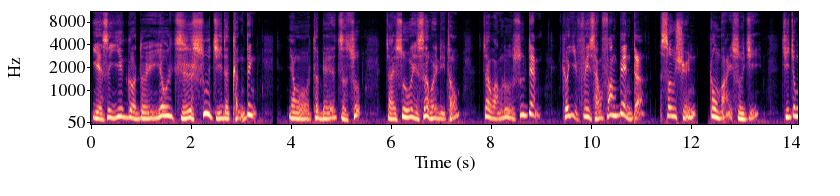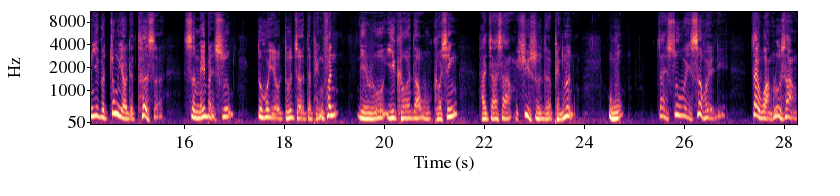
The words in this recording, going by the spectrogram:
也是一个对优质书籍的肯定。让我特别指出，在数位社会里头，在网络书店。可以非常方便地搜寻购买书籍，其中一个重要的特色是每本书都会有读者的评分，例如一颗到五颗星，还加上叙述的评论。五，在数位社会里，在网络上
